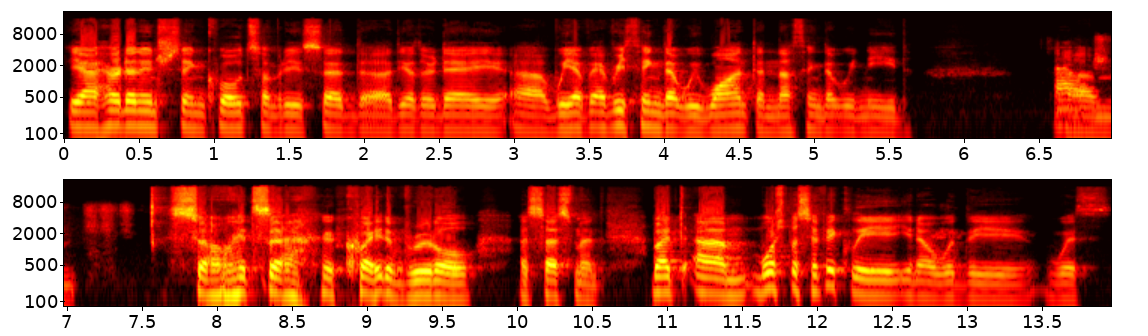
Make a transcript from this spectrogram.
Yeah, I heard an interesting quote. Somebody said uh, the other day, uh, "We have everything that we want and nothing that we need." Um, so it's a, quite a brutal assessment. But um, more specifically, you know, with the with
